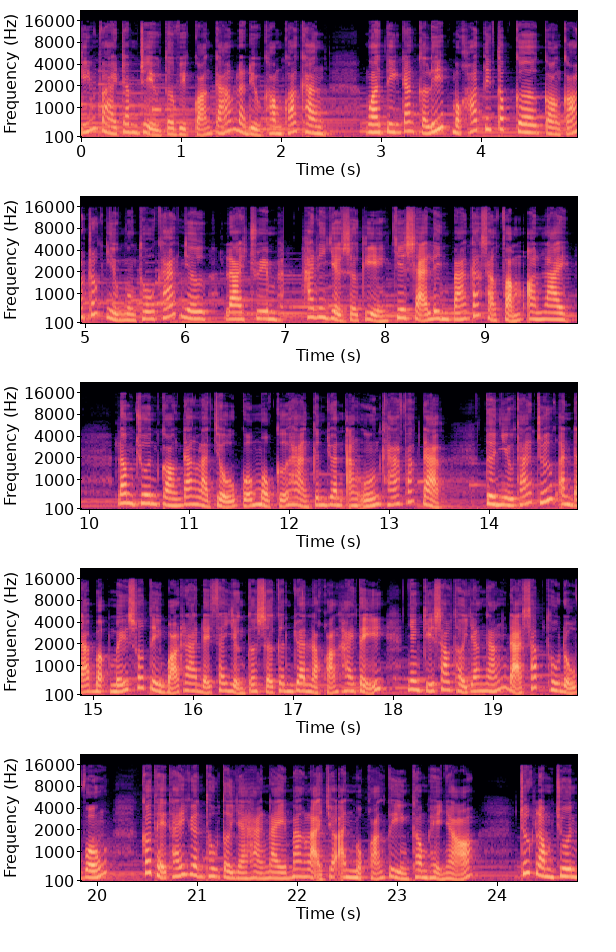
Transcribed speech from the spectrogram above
kiếm vài trăm triệu từ việc quảng cáo là điều không khó khăn. Ngoài tiền đăng clip, một hot tiktoker còn có rất nhiều nguồn thu khác như livestream hay đi dự sự kiện, chia sẻ link bán các sản phẩm online. Long Chun còn đang là chủ của một cửa hàng kinh doanh ăn uống khá phát đạt. Từ nhiều tháng trước, anh đã bật mí số tiền bỏ ra để xây dựng cơ sở kinh doanh là khoảng 2 tỷ, nhưng chỉ sau thời gian ngắn đã sắp thu đủ vốn. Có thể thấy doanh thu từ nhà hàng này mang lại cho anh một khoản tiền không hề nhỏ. Trước Long Chun,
